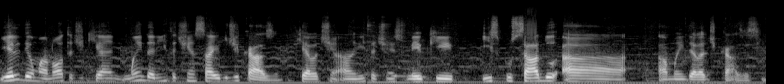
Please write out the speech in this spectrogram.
E ele deu uma nota de que a mãe da Anitta tinha saído de casa, que ela tinha, a Anitta tinha meio que expulsado a, a mãe dela de casa, assim.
